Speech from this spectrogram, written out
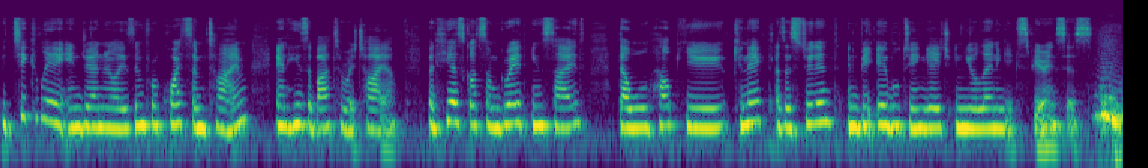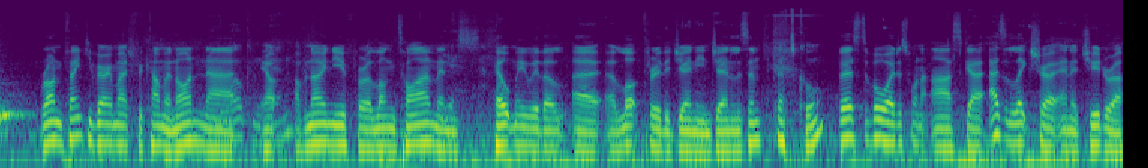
particularly in journalism, for quite some time, and he's about to retire. But he has got some great insight that will help you connect as a student and be able to engage in your learning experiences. Ron, thank you very much for coming on. Uh, welcome, Ben. I've known you for a long time and yes. helped me with a, uh, a lot through the journey in journalism. That's cool. First of all, I just want to ask, uh, as a lecturer and a tutorer,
